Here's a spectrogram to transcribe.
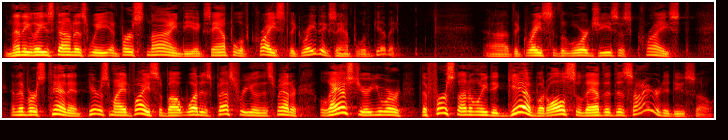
And then he lays down, as we, in verse 9, the example of Christ, the great example of giving, uh, the grace of the Lord Jesus Christ. And then verse 10, and here's my advice about what is best for you in this matter. Last year, you were the first not only to give, but also to have the desire to do so.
